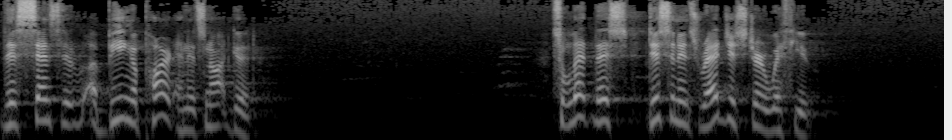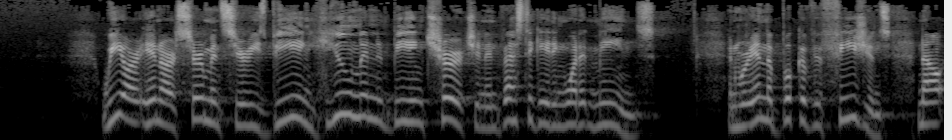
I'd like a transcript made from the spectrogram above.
this sense of uh, being apart, and it's not good. So let this dissonance register with you. We are in our sermon series, Being Human and Being Church, and investigating what it means and we're in the book of Ephesians. Now,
